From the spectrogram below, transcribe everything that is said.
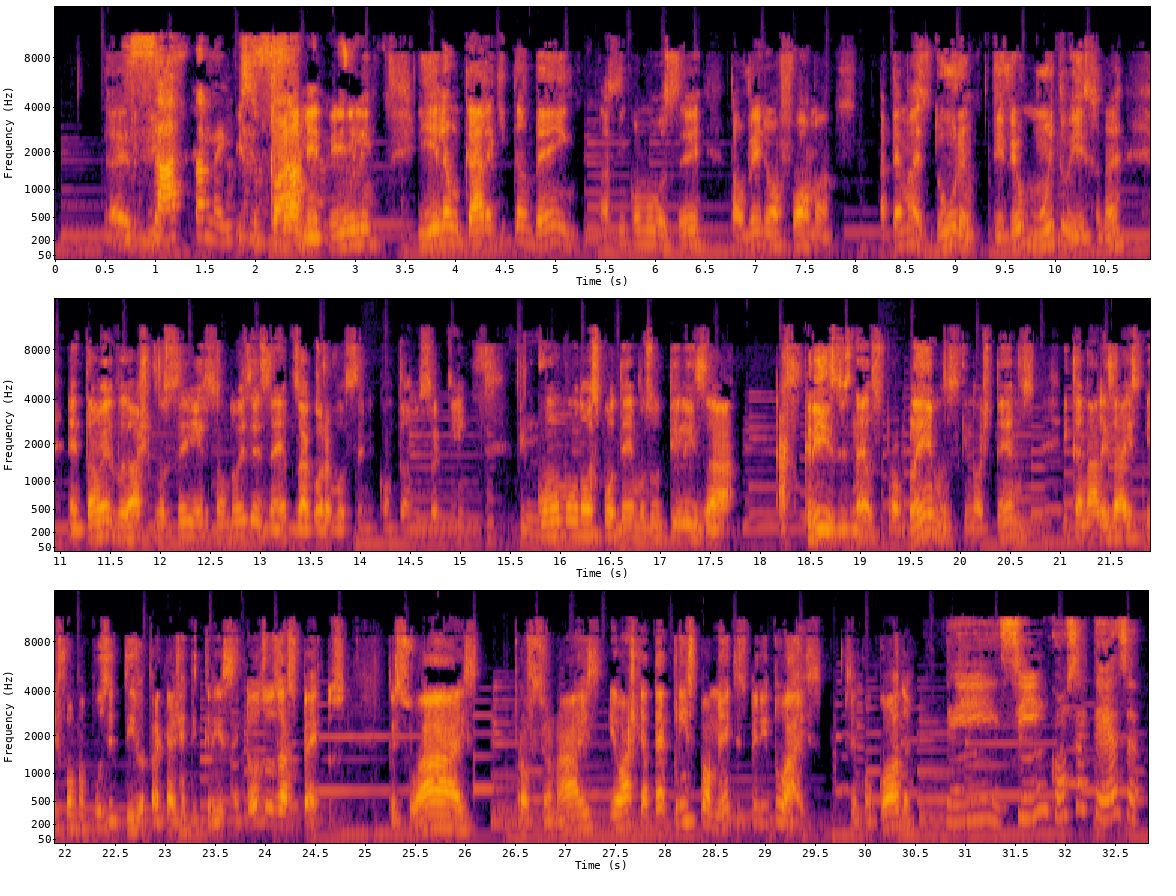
É, Exatamente. Isso Exatamente. claramente. Ele, e ele é um cara que também, assim como você, talvez de uma forma até mais dura, viveu muito isso, né? Então eu acho que você e ele são dois exemplos, agora você me contando isso aqui, de como nós podemos utilizar as crises, né, os problemas que nós temos e canalizar isso de forma positiva para que a gente cresça em todos os aspectos, pessoais, profissionais, eu acho que até principalmente espirituais. Você concorda? Sim, sim, com certeza.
